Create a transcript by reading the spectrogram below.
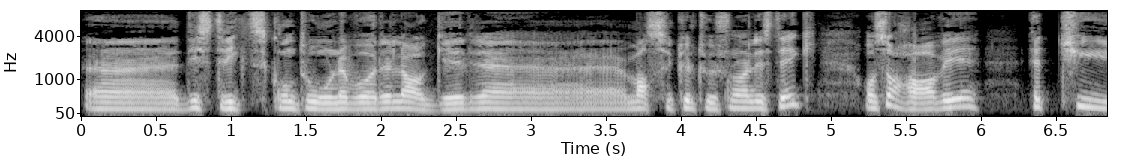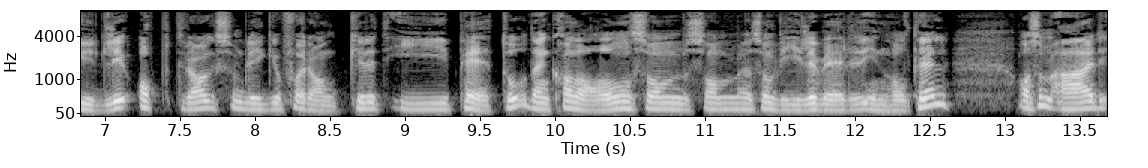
Eh, distriktskontorene våre lager eh, masse kulturjournalistikk. Og så har vi et tydelig oppdrag som ligger forankret i P2, den kanalen som, som, som vi leverer innhold til, og som er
